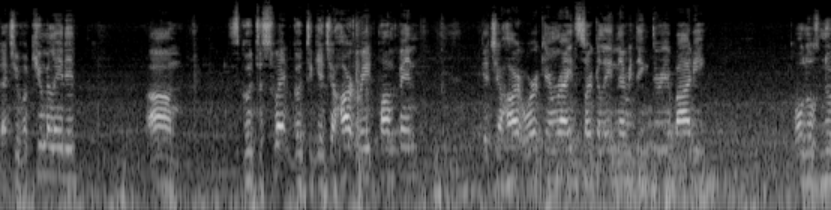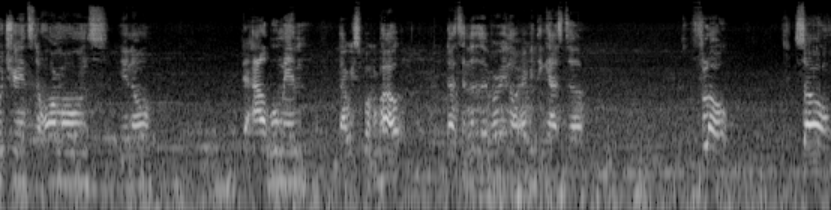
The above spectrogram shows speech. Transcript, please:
that you've accumulated. Um, it's good to sweat, good to get your heart rate pumping, get your heart working right, circulating everything through your body. All those nutrients, the hormones, you know, the albumin that we spoke about that's liver. You know, everything has to flow. So,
